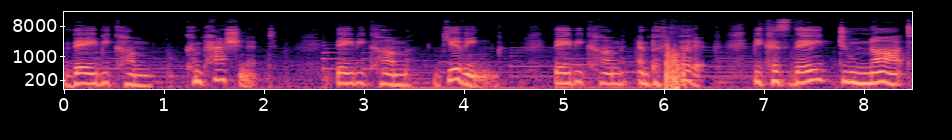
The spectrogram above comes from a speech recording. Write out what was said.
they become compassionate, they become giving, they become empathetic because they do not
